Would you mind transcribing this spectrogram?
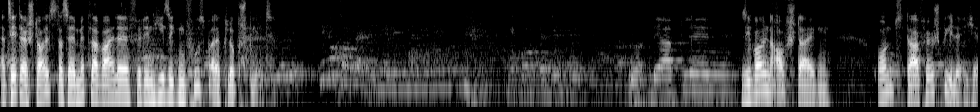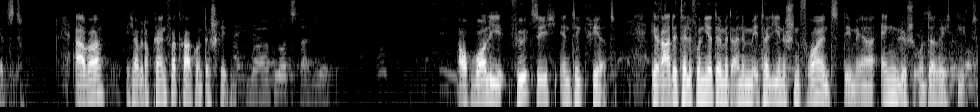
erzählt er stolz, dass er mittlerweile für den hiesigen Fußballclub spielt. Sie wollen aufsteigen und dafür spiele ich jetzt. Aber ich habe noch keinen Vertrag unterschrieben. Auch Wally fühlt sich integriert. Gerade telefoniert er mit einem italienischen Freund, dem er Englischunterricht gibt.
